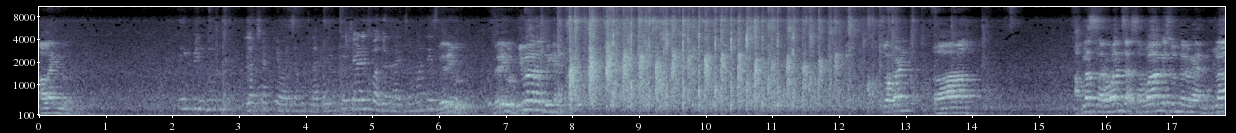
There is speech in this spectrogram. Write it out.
अलाइंड होतं. एक बिंदू लक्षात ठेवायचा कुठला तरी त्याच्याकडेच बघत राहायचं. मग ते व्हेरी गुड व्हेरी गुड किंवा सो आपण आपला सर्वांचा सर्वांग सुंदर व्यायाम कुठला?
